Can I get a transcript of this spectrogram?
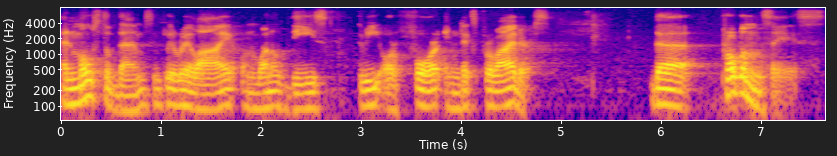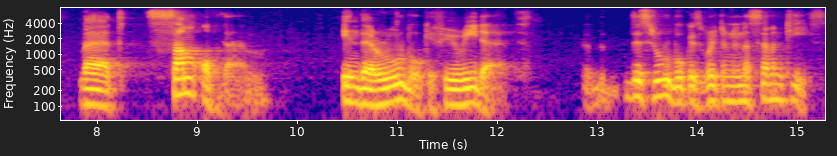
and most of them simply rely on one of these three or four index providers. The problem is that some of them in their rulebook, if you read it, this rulebook is written in the 70s,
